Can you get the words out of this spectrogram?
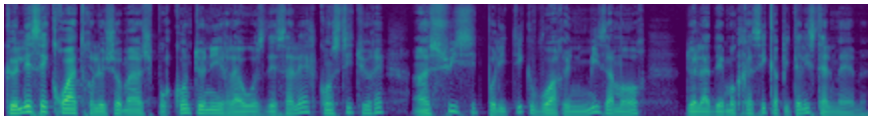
que laisser croître le chômage pour contenir la hausse des salaires constituerait un suicide politique, voire une mise à mort de la démocratie capitaliste elle-même.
